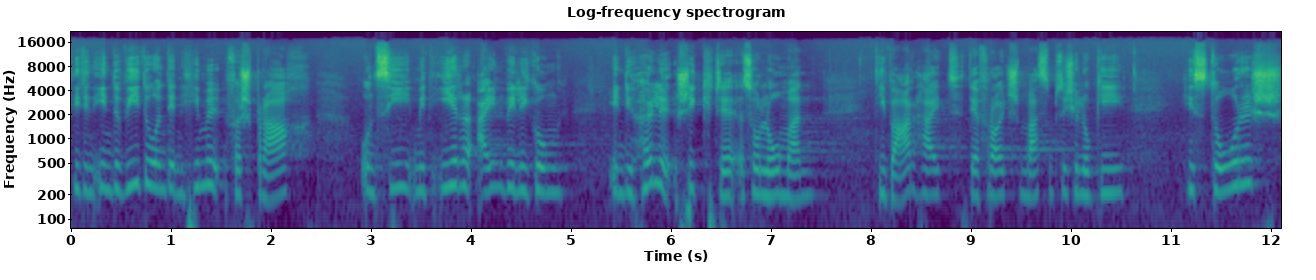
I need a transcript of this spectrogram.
die den Individuen den Himmel versprach und sie mit ihrer Einwilligung in die Hölle schickte, so Lohmann, die Wahrheit der freudschen Massenpsychologie historisch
